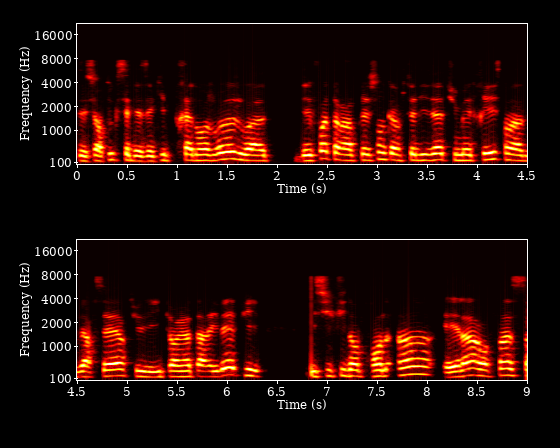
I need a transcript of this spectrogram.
c'est surtout que c'est des équipes très dangereuses où des fois tu as l'impression, comme je te disais, tu maîtrises ton adversaire, tu, il peut rien t'arriver, et puis il suffit d'en prendre un, et là en face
